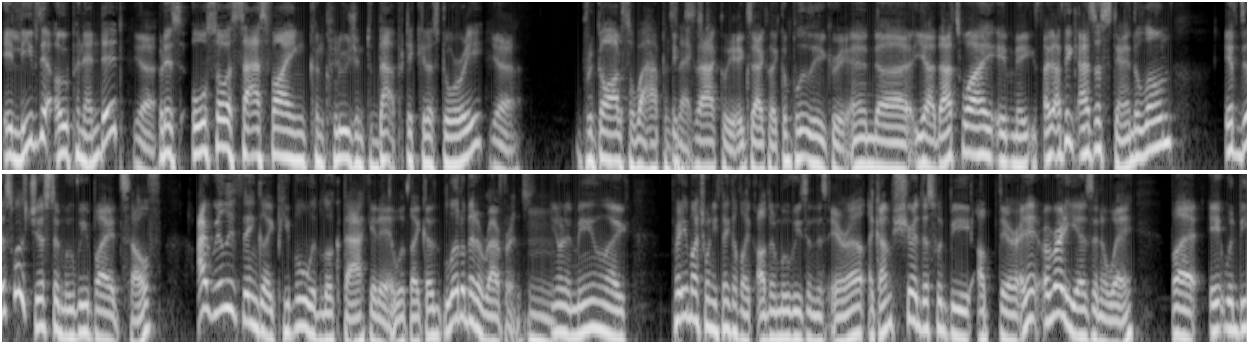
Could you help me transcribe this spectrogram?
it leaves it open ended. Yeah. But it's also a satisfying conclusion to that particular story, yeah. regardless of what happens next. Exactly, exactly. I completely agree. And uh, yeah, that's why it makes. I, I think as a standalone, if this was just a movie by itself, I really think like people would look back at it with like a little bit of reverence. Mm. You know what I mean? Like pretty much when you think of like other movies in this era, like I'm sure this would be up there, and it already is in a way, but it would be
